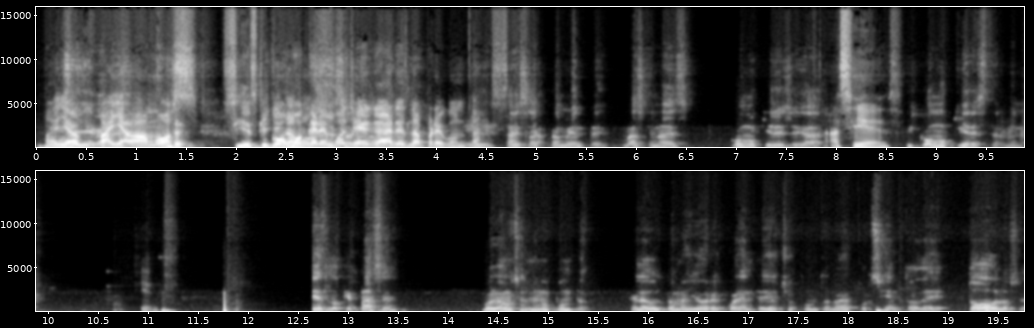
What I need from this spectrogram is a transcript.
Vaya, vamos a llegar a vaya esa edad. vamos. Si es que ¿Cómo queremos llegar? Es la pregunta. Exactamente. Más que nada es cómo quieres llegar Así es. y cómo quieres terminar. así es. ¿Qué es lo que pasa? Volvemos al mismo punto. El adulto mayor, el 48.9% de todos los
